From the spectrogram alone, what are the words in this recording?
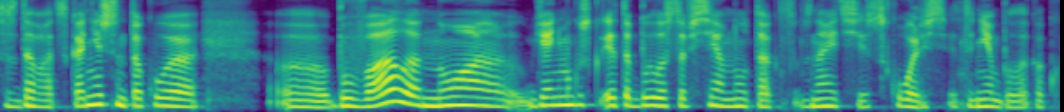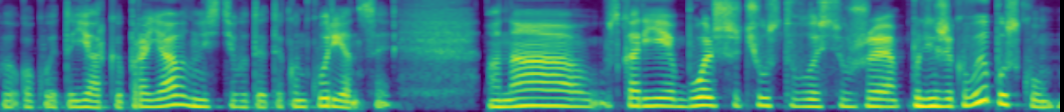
создаваться. Конечно, такое э, бывало, но я не могу сказать, это было совсем, ну так, знаете, скользь. Это не было какой- какой-то яркой проявленности вот этой конкуренции. Она скорее больше чувствовалась уже ближе к выпуску,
